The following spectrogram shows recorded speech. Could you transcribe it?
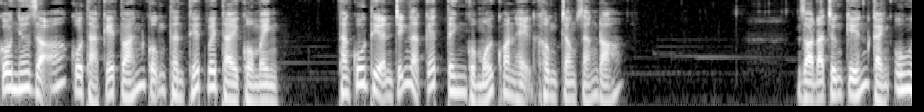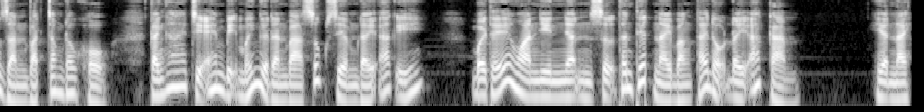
Cô nhớ rõ cô thả kế toán cũng thân thiết với thầy của mình. Thằng cu thiện chính là kết tinh của mối quan hệ không trong sáng đó. Do đã chứng kiến cảnh u dằn vặt trong đau khổ, cảnh hai chị em bị mấy người đàn bà xúc xiềm đầy ác ý. Bởi thế Hoàn nhìn nhận sự thân thiết này bằng thái độ đầy ác cảm. Hiện nay,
